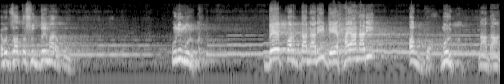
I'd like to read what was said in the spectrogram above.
এবং যত শুদ্ধই মারক উনি। উনি মূর্খ। বেপর্দা নারী, বেহায়া নারী, অজ্ঞ, মূর্খ, নাদান।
